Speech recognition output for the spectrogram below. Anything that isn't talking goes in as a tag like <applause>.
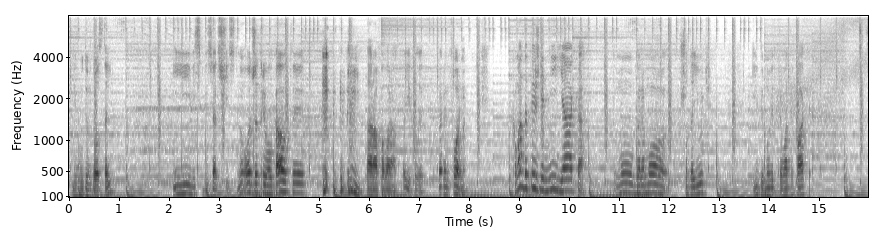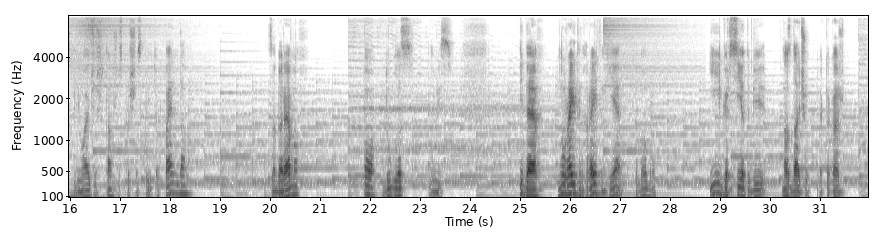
Їх буде вдосталь. І 86. Ну, отже, три волкаути. <clears throat> та Рафа. Поїхали. Тепер інформи. Команда тижня ніяка. Тому беремо, що дають, і йдемо відкривати паки. Сподіваючись, що там щось пощастить. Опенда. Заберемо. О, Дуглас Луїс. Іде. Ну, рейтинг, рейтинг є. Це добре. І Гарсія тобі на здачу, як то кажуть.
